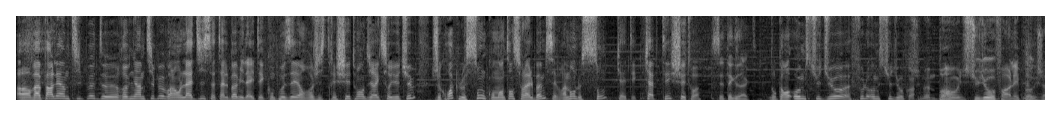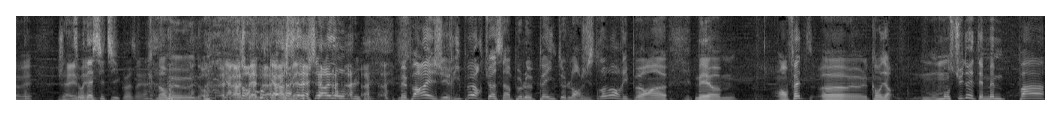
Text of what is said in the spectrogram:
Alors, on va parler un petit peu de revenir un petit peu. Voilà, on l'a dit, cet album, il a été composé et enregistré chez toi en direct sur YouTube. Je crois que le son qu'on entend sur l'album, c'est vraiment le son qui a été capté chez toi. C'est exact. Donc en home studio, euh, full home studio quoi. C'est même pas un studio. Enfin à l'époque j'avais. j'avais C'est même- Audacity quoi. c'est- Non mais euh, non. GarageBand, GarageBand. J'ai rien non plus. Mais pareil, j'ai Reaper, tu vois, c'est un peu le paint de l'enregistrement, Reaper. hein. Mais euh, en fait, euh, comment dire, mon mon studio était même pas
